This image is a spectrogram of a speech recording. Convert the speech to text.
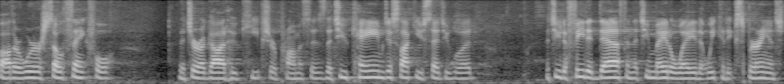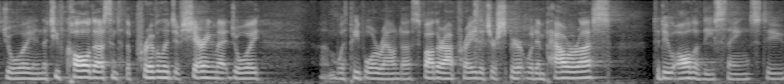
Father, we're so thankful that you're a God who keeps your promises, that you came just like you said you would, that you defeated death, and that you made a way that we could experience joy, and that you've called us into the privilege of sharing that joy um, with people around us. Father, I pray that your Spirit would empower us to do all of these things, to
